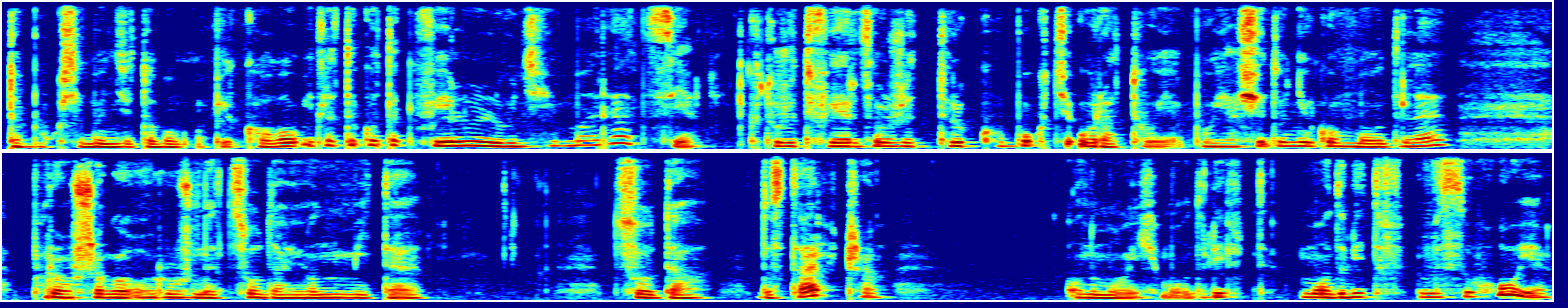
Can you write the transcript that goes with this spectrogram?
to Bóg się będzie tobą opiekował i dlatego tak wielu ludzi ma rację, którzy twierdzą, że tylko Bóg cię uratuje, bo ja się do Niego modlę, proszę Go o różne cuda i On mi te cuda dostarcza. On moich modlitw, modlitw wysłuchuje.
